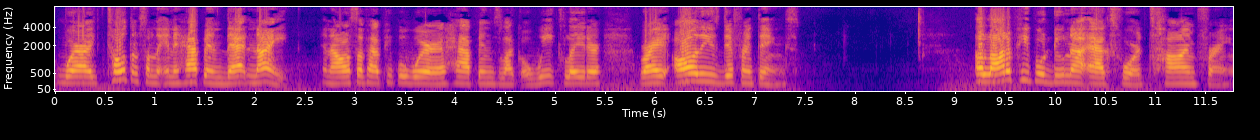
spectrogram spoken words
where I told them something and it happened that night and I also have people where it happens like a week later, right? All these different things. A lot of people do not ask for a time frame,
